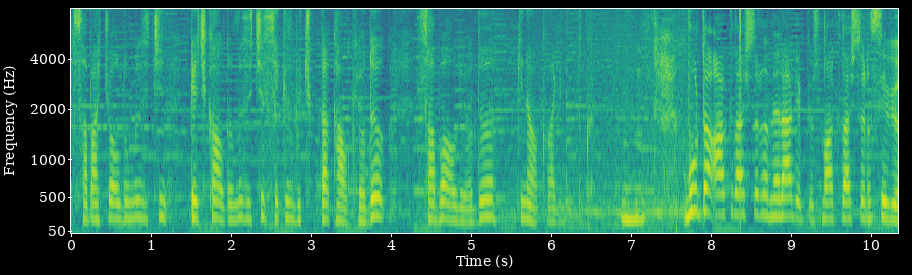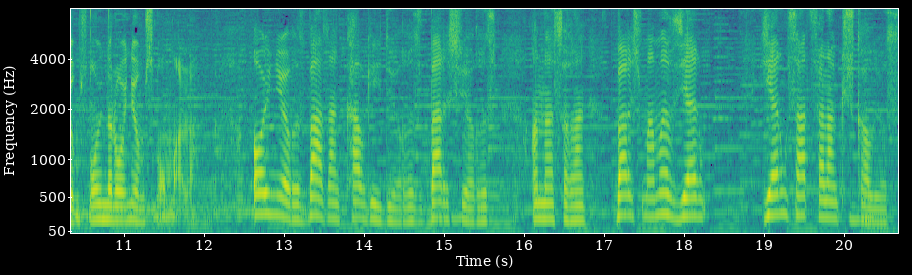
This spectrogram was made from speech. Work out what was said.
sabahçı olduğumuz için, geç kaldığımız için 8.30'da kalkıyorduk. Sabah oluyordu, yine okula gidiyorduk. Burada arkadaşlarına neler yapıyorsun? Arkadaşlarını seviyor musun? Oyunlar oynuyor musun onlarla? Oynuyoruz, bazen kavga ediyoruz, barışıyoruz. Ondan sonra barışmamız yarım, yarım saat falan küs kalıyoruz.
